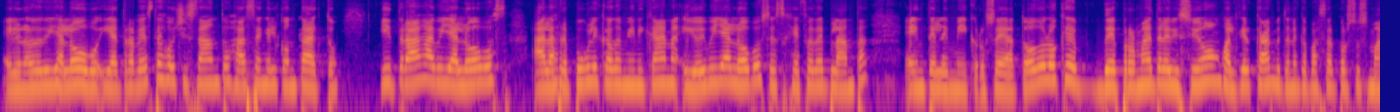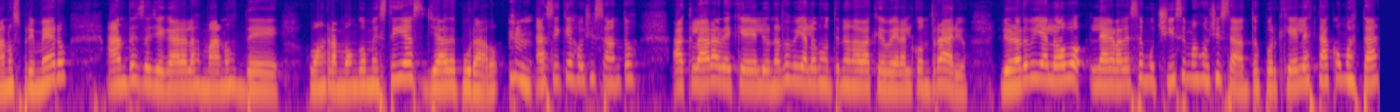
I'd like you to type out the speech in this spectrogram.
en Leonardo Villalobos y a través de Hochi Santos hacen el contacto y traen a Villalobos a la República Dominicana y hoy Villalobos es jefe de planta en Telemicro. O sea, todo lo que de programa de televisión, cualquier cambio tiene que pasar por sus manos primero antes de llegar a las manos de Juan Ramón Gómez Díaz ya depurado. Así que Joshi Santos aclara de que Leonardo Villalobos no tiene nada que ver, al contrario. Leonardo Villalobos le agradece muchísimo a Joshi Santos porque él está como está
